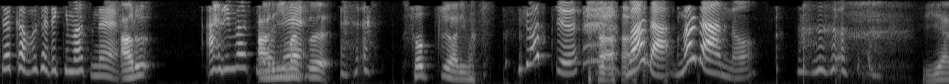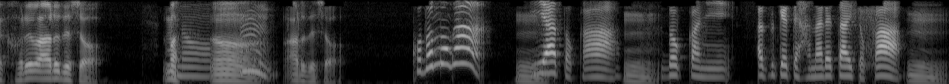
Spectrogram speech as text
ちゃかぶせてきますね。ある。ありますよね。あります。しょっちゅうあります。しょっちゅう？まだ？まだあんの？いや、これはあるでしょう。まあ、あのうん、うんあるでしょ子供が嫌とかう、ん。どっかに預けて離れたいとか、うん。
